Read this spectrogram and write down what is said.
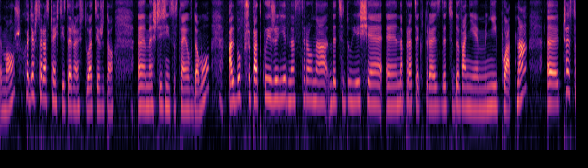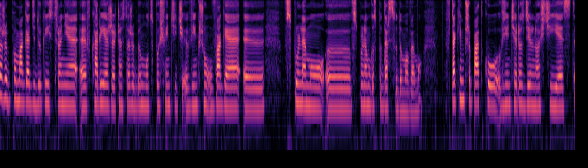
y, mąż, chociaż coraz częściej zdarzają się sytuacje, że to y, mężczyźni zostają w domu, albo w przypadku, jeżeli jedna strona decyduje się na pracę, która jest zdecydowanie mniej płatna, często, żeby pomagać drugiej stronie w karierze, często, żeby móc poświęcić większą uwagę wspólnemu, wspólnemu gospodarstwu domowemu. W takim przypadku wzięcie rozdzielności jest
